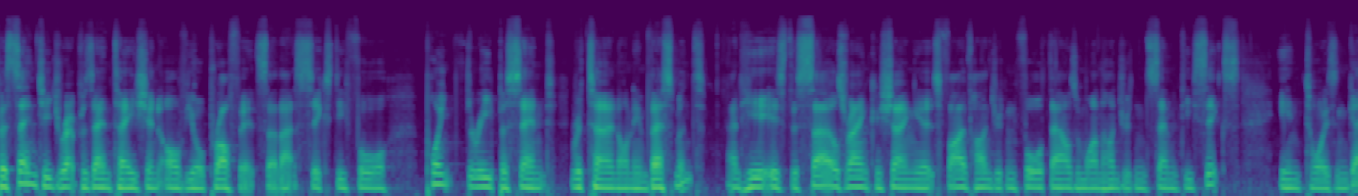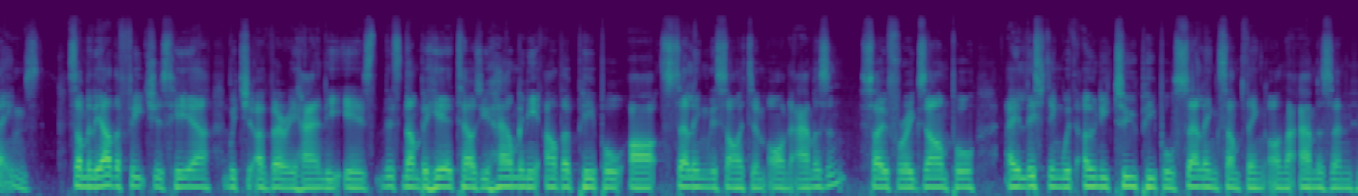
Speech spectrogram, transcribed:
percentage representation of your profit. So that's 64.3% return on investment. And here is the sales rank showing you it's 504,176 in toys and games. Some of the other features here, which are very handy, is this number here tells you how many other people are selling this item on Amazon. So, for example, a listing with only two people selling something on Amazon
